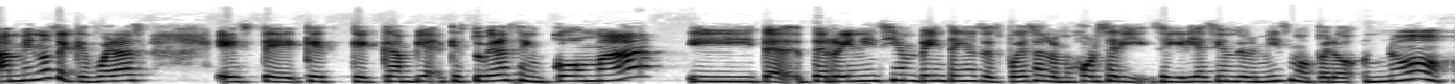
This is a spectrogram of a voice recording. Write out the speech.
a menos de que fueras, este, que, que, que estuvieras en coma y te, reinician 20 años después, a lo mejor seguiría siendo el mismo, pero no,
